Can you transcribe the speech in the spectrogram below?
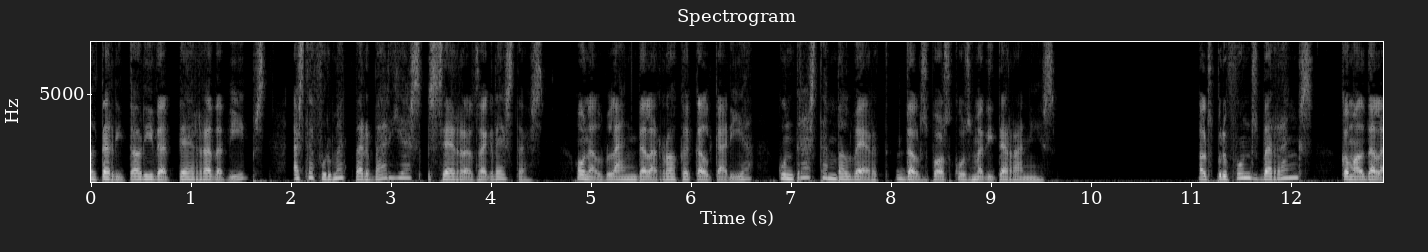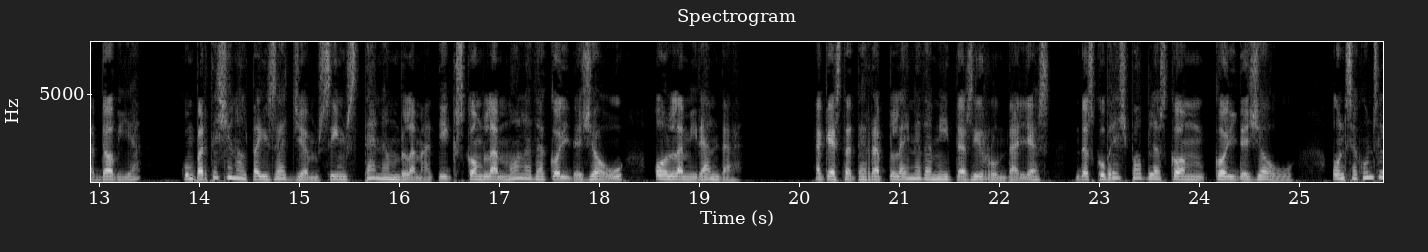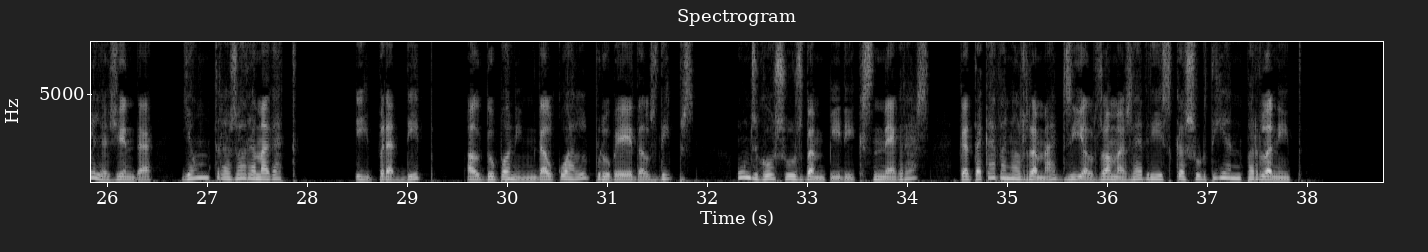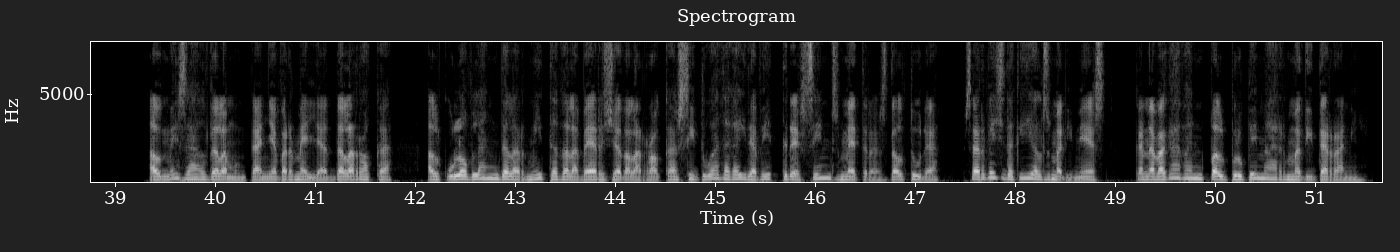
El territori de Terra de Dips està format per vàries serres agrestes, on el blanc de la roca calcària contrasta amb el verd dels boscos mediterranis. Els profuns barrancs, com el de la Dòvia, comparteixen el paisatge amb cims tan emblemàtics com la Mola de Coll de Jou o la Miranda. Aquesta terra plena de mites i rondalles descobreix pobles com Coll de Jou, on, segons la llegenda, hi ha un tresor amagat, i Pratdip, el topònim del qual prové dels dips, uns gossos vampírics negres que atacaven els ramats i els homes ebris que sortien per la nit. Al més alt de la muntanya vermella de la Roca, el color blanc de l'ermita de la Verge de la Roca, situada gairebé 300 metres d'altura, serveix d'aquí als mariners que navegaven pel proper mar Mediterrani.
